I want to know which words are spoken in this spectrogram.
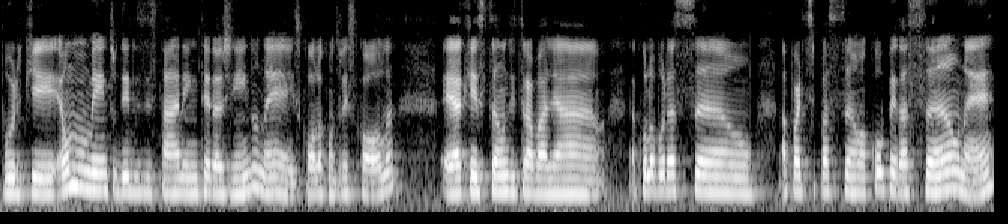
porque é um momento deles estarem interagindo, né, escola contra escola. É a questão de trabalhar a colaboração, a participação, a cooperação, né?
